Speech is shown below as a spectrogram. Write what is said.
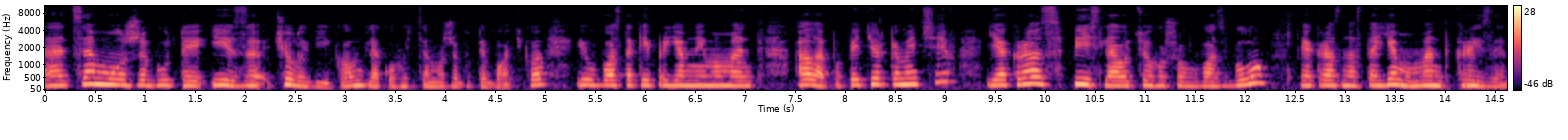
Е, Це може бути і з чоловіком, для когось це може бути батько, і у вас такий приємний момент. Але по п'ятірки мечів, якраз після цього, що у вас було, якраз настає момент кризи.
